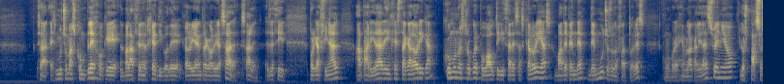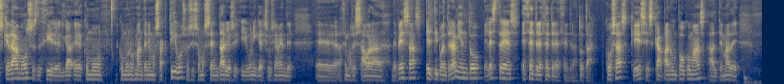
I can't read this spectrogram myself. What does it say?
o sea, es mucho más complejo que el balance energético de caloría entra, caloría sale, salen. Es decir, porque al final, a paridad de ingesta calórica, cómo nuestro cuerpo va a utilizar esas calorías va a depender de muchos otros factores como por ejemplo la calidad del sueño, los pasos que damos, es decir, el, eh, cómo, nos mantenemos activos o si somos sedentarios y única y exclusivamente eh, hacemos esa hora de pesas, el tipo de entrenamiento, el estrés, etcétera, etcétera, etcétera. Total, cosas que se escapan un poco más al tema de,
